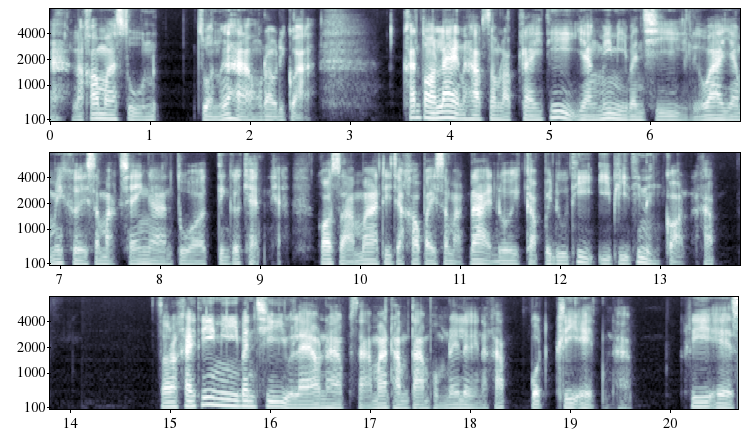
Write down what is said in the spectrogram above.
อะเราเข้ามาสู่ส่วนเนื้อหาของเราดีกว่า ขั้นตอนแรกนะครับสำหรับใครที่ยังไม่มีบัญชี หรือว่ายังไม่เคยสมัครใช้งานตัว Tinkercad เนี่ยก็สามารถที่จะเข้าไปสมัครได้ โดยกลับไปดูที่ EP ที่ 1 ก่อนนะครับ สำหรับใครที่มีบัญชีอยู่แล้วนะครับ สามารถทำตามผมได้เลยนะครับ กด create นะครับ create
